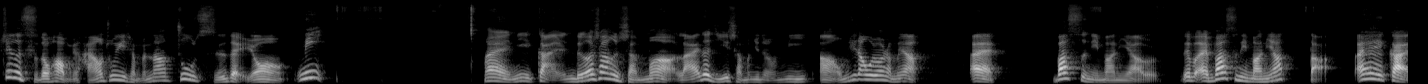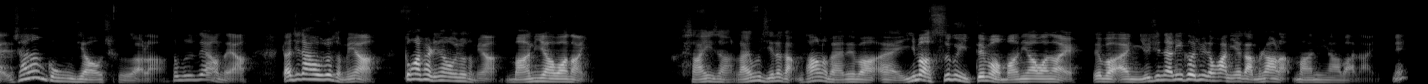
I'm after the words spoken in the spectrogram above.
这个词的话，我们还要注意什么呢？助词得用你。 哎，你赶得上什么？来得及什么？就得用你啊。我们经常会说什么呀？哎，バスに間に合う。对吧？哎，巴斯尼玛尼亚达，哎，赶上公交车了，这不是这样的呀？咱经常会说什么呀？动画片经常会说什么呀？玛尼亚瓦奈，啥意思啊？来不及了，赶不上了呗，对吧？哎，一马四个一对嘛，玛尼亚瓦奈，对吧？哎，你就现在立刻去的话，你也赶不上了，玛尼亚瓦奈。哎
